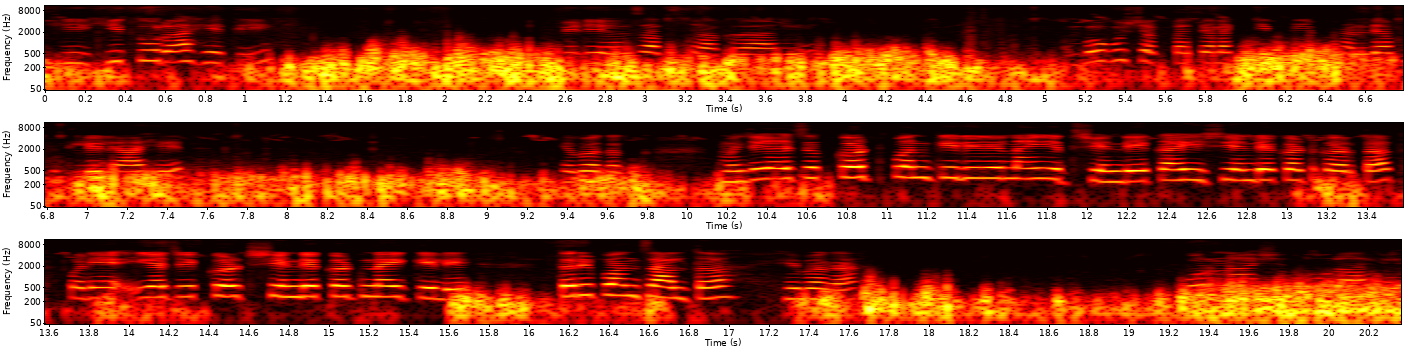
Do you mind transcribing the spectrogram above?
ही ही तूर आहे ती. बिडियन सातशे अकरा आहे. बघू शकता त्याला किती फांद्या फुटलेल्या आहेत. हे बघा म्हणजे याचं कट पण केलेले नाही आहेत शेंडे काही शेंडे कट करतात पण या याचे कट शेंडे कट नाही केले तरी पण चालतं. हे बघा. पूर्ण अशी तूर आहे.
